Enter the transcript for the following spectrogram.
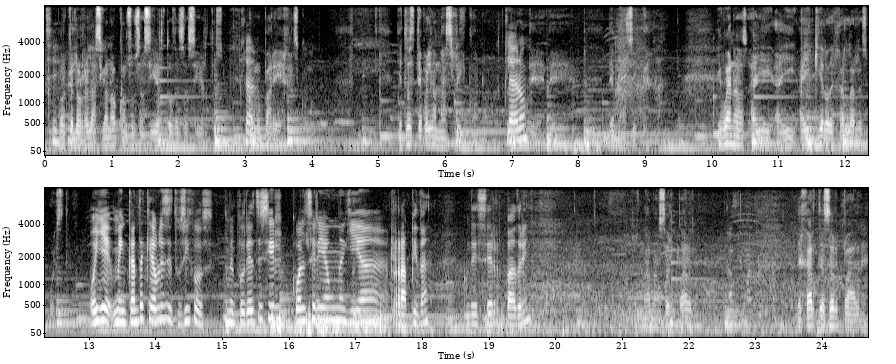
Sí, porque los relaciono con sus aciertos, desaciertos, claro. como parejas. Como... Y entonces te vuelve más rico, ¿no? Claro. De, de- de música. Y bueno, ahí, ahí, ahí quiero dejar la respuesta. Oye, me encanta que hables de tus hijos. ¿Me podrías decir cuál sería una guía rápida de ser padre? Ser padre. Dejarte ser padre.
